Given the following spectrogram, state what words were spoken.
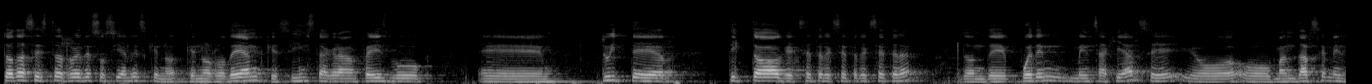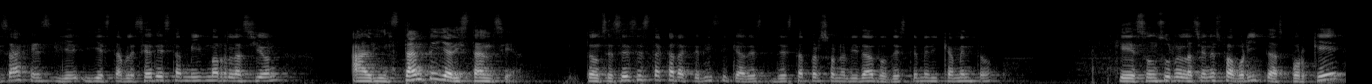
todas estas redes sociales que, nos rodean, que es Instagram, Facebook, eh, Twitter, TikTok, etcétera, etcétera, etcétera, donde pueden mensajearse o, mandarse mensajes y establecer esta misma relación al instante y a distancia. Entonces es esta característica de, esta personalidad o de este medicamento que son sus relaciones favoritas. ¿Por qué?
